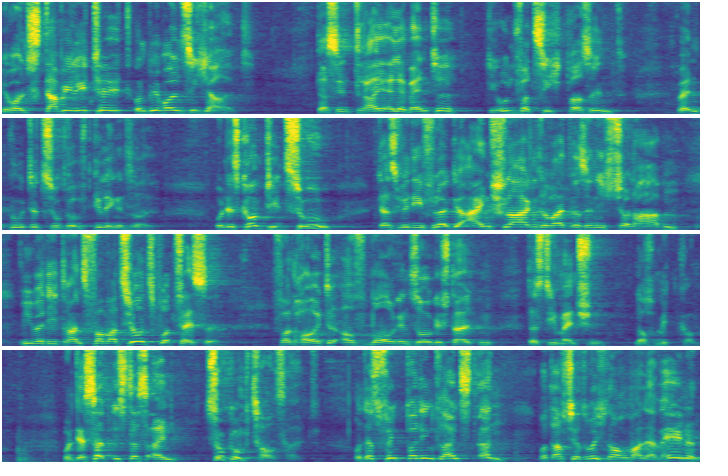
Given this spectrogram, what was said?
Wir wollen Stabilität und wir wollen Sicherheit. Das sind drei Elemente, die unverzichtbar sind, wenn gute Zukunft gelingen soll. Und es kommt hinzu, dass wir die Flöcke einschlagen, soweit wir sie nicht schon haben, wie wir die Transformationsprozesse von heute auf morgen so gestalten, dass die Menschen noch mitkommen. Und deshalb ist das ein Zukunftshaushalt. Und das fängt bei den Kleinsten an. Man darf es ja ruhig noch einmal erwähnen.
